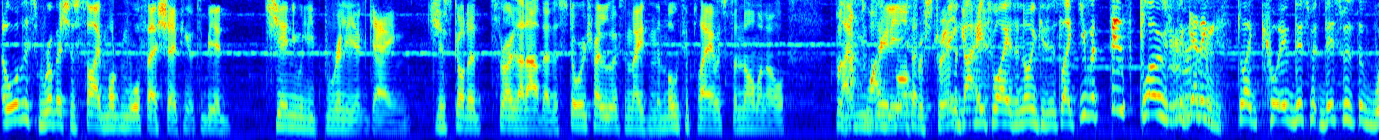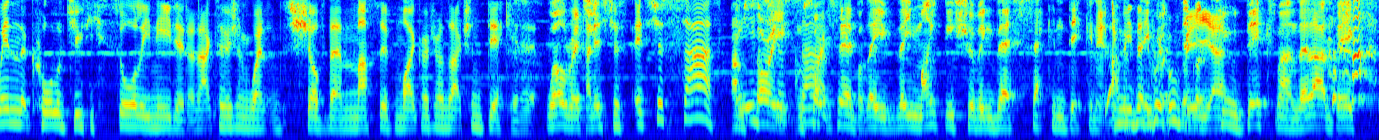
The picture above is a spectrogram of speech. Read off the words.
all this rubbish aside, Modern Warfare shaping up to be a genuinely brilliant game. Just got to throw that out there. The story trailer looks amazing. The multiplayer was phenomenal. But that's why it's more excited- frustrating, But that isn't is it? why it's annoying because it's like you were this close to getting like this. This was the win that Call of Duty sorely needed, and Activision went and shoved their massive microtransaction dick in it. Well, Rich, and it's just it's just sad. I'm It is sorry. I'm just sorry to say, it, but they they might be shoving their second dick in it. I mean, they they've got- will They've got yeah. two dicks, man. They're that big.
